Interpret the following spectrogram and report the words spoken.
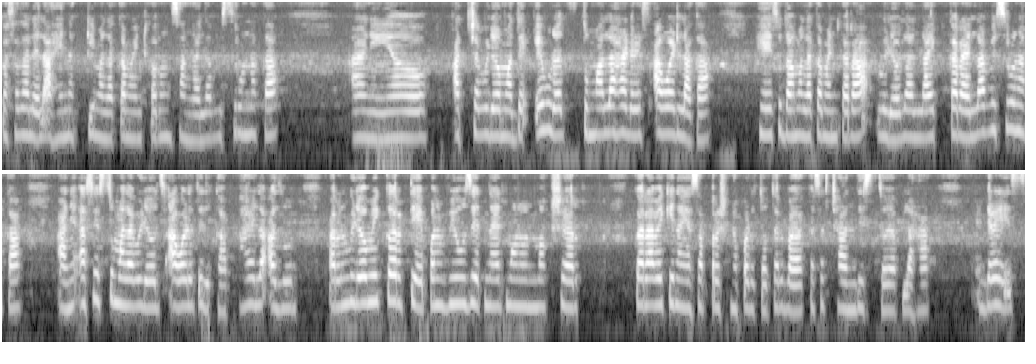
कसा झालेला आहे नक्की मला कमेंट करून सांगायला विसरू नका. आणि आजच्या व्हिडिओमध्ये एवढंच. तुम्हाला हा ड्रेस आवडला का? हे सुद्धा मला कमेंट करा. व्हिडिओला लाईक करायला विसरू नका. आणि असेच तुम्हाला व्हिडिओज आवडतील का? पाहायला अजून कारण व्हिडिओ मी करते पण व्ह्यूज येत नाहीत म्हणून मग शेअर करावे की नाही असा प्रश्न पडतो. तर बघा कसं छान दिसतो आहे आपला हा ड्रेस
